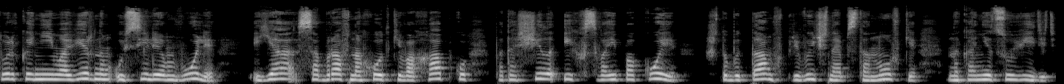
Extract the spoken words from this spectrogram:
Только неимоверным усилием воли я, собрав находки в охапку, потащила их в свои покои, чтобы там, в привычной обстановке, наконец увидеть,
